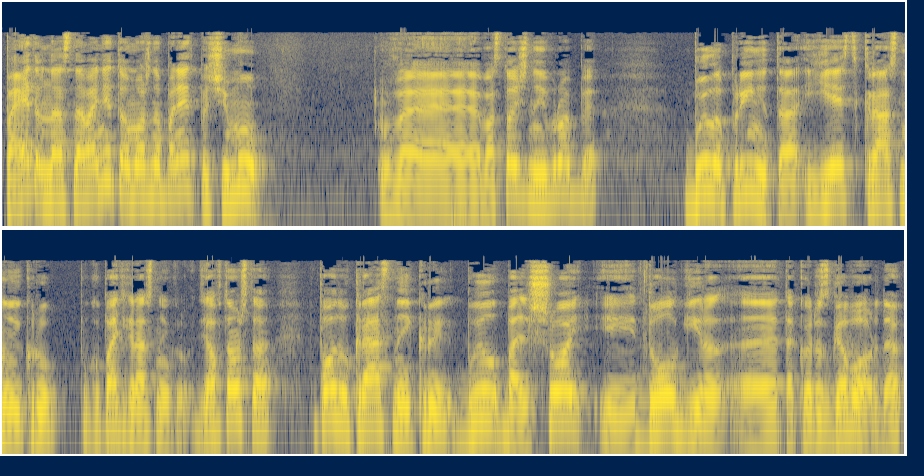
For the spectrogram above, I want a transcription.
Поэтому на основании этого можно понять, почему в э, Восточной Европе было принято есть красную икру, покупать красную икру. Дело в том, что по поводу красной икры был большой и долгий э, такой разговор, да,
